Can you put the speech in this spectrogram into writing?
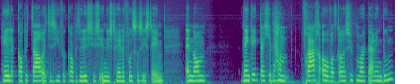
hele kapitaalintensieve kapitalistische industriële voedselsysteem. En dan denk ik dat je dan vragen, oh, wat kan een supermarkt daarin doen,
